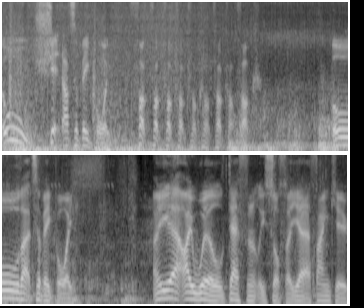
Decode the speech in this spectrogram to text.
Oh, shit, that's a big boy. Fuck, fuck, fuck, fuck, fuck, fuck, fuck, fuck, fuck. Oh, that's a big boy. Oh, yeah, I will definitely suffer. Yeah, thank you.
